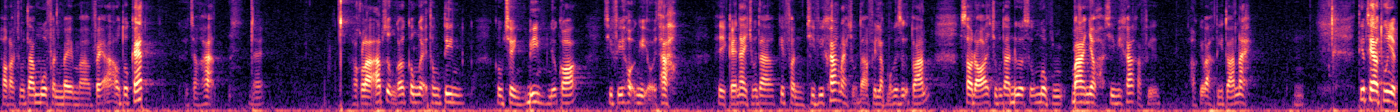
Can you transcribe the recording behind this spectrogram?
Hoặc là chúng ta mua phần mềm mà vẽ AutoCAD chẳng hạn. Đấy. Hoặc là áp dụng các công nghệ thông tin công trình BIM nếu có chi phí hội nghị hội thảo thì cái này chúng ta cái phần chi phí khác này chúng ta phải lập một cái dự toán sau đó chúng ta đưa xuống mục ba nhỏ chi phí khác ở phía ở cái bảng tính toán này tiếp theo thu nhập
